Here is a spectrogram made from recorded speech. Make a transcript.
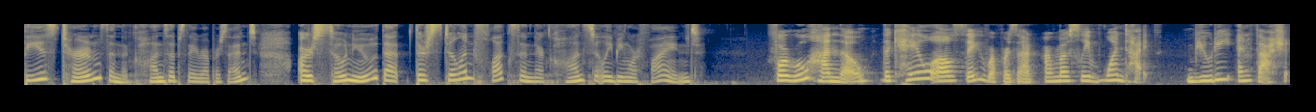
these terms and the concepts they represent are so new that they're still in flux and they're constantly being refined. For Ruhan though, the KOLs they represent are mostly of one type beauty and fashion.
